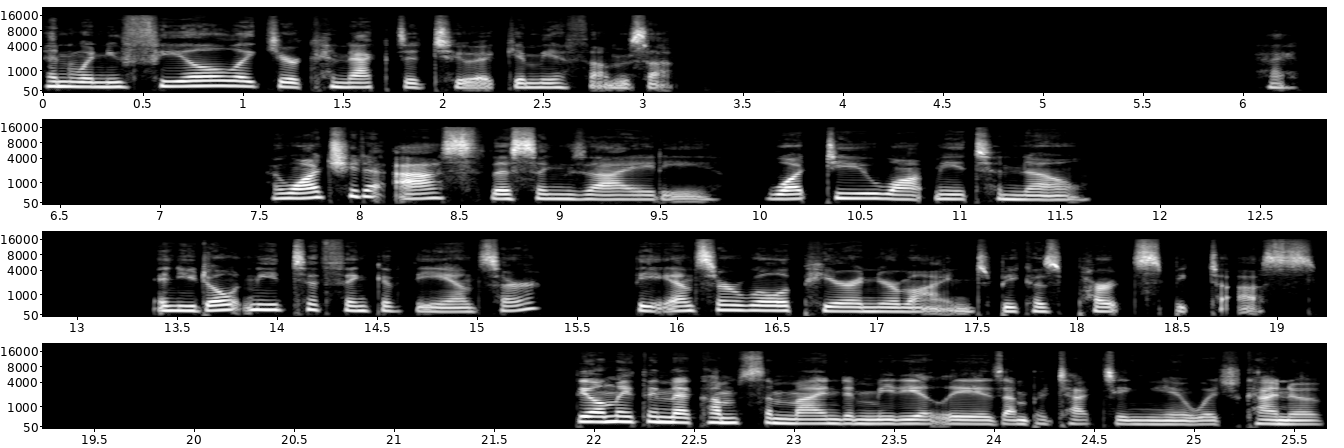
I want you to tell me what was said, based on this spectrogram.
And when you feel like you're connected to it, give me a thumbs up. Okay. I want you to ask this anxiety what do you want me to know? And you don't need to think of the answer. The answer will appear in your mind because parts speak to us. The only thing that comes to mind immediately is I'm protecting you, which kind of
